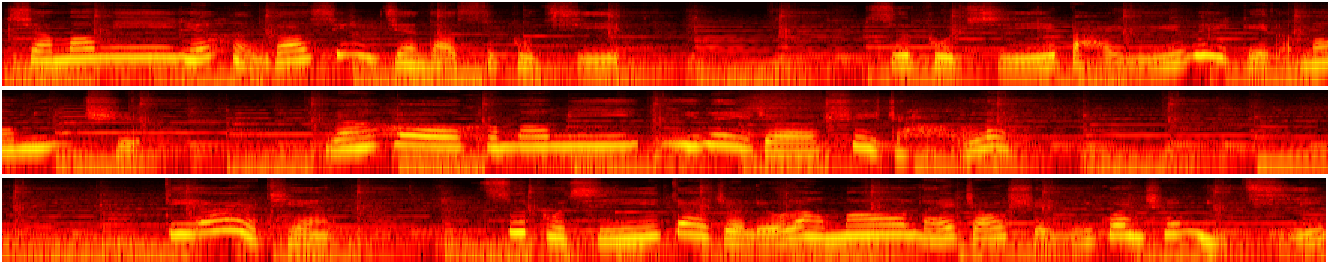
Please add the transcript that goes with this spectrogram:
小猫咪也很高兴见到斯普奇。斯普奇把鱼喂给了猫咪吃。然后和猫咪依偎着睡着了。第二天，斯普奇带着流浪猫来找水泥罐车米奇。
